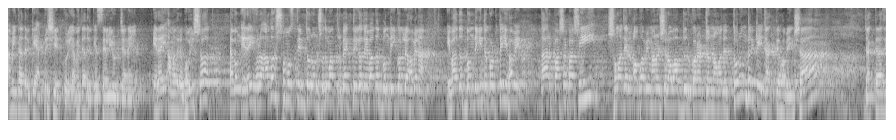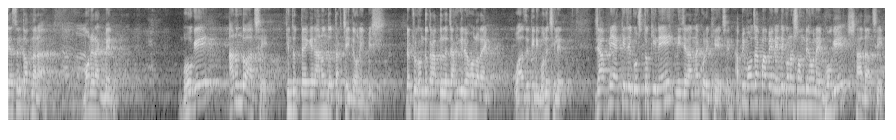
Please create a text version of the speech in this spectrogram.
আমি তাদেরকে অ্যাপ্রিসিয়েট করি, আমি তাদেরকে স্যালিউট জানাই। এরাই আমাদের ভবিষ্যৎ এবং এরাই হলো আদর্শ মুসলিম তরুণ, শুধুমাত্র ব্যক্তিগত ইবাদত বন্দী করলে হবে না। ইবাদত বন্দী তো করতেই হবে। তার পাশাপাশি সমাজের অভাবী মানুষের অভাব দূর করার জন্য আমাদের তরুণদেরকেই জাগতে হবে, ইনশা জাগতে রাজি আছেন তো আপনারা? মনে রাখবেন, ভোগে আনন্দ আছে, কিন্তু ত্যাগের আনন্দ তার চাইতে অনেক বেশি। ডক্টর খন্দকার আবদুল্লাহ জাহাঙ্গীর রহমার এক ওয়াজে তিনি বলেছিলেন যে আপনি এক কেজি গোস্ত কিনে নিজে রান্না করে খেয়েছেন। আপনি মজা পাবেন, এতে কোনো সন্দেহ নেই, ভোগে স্বাদ আছে।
